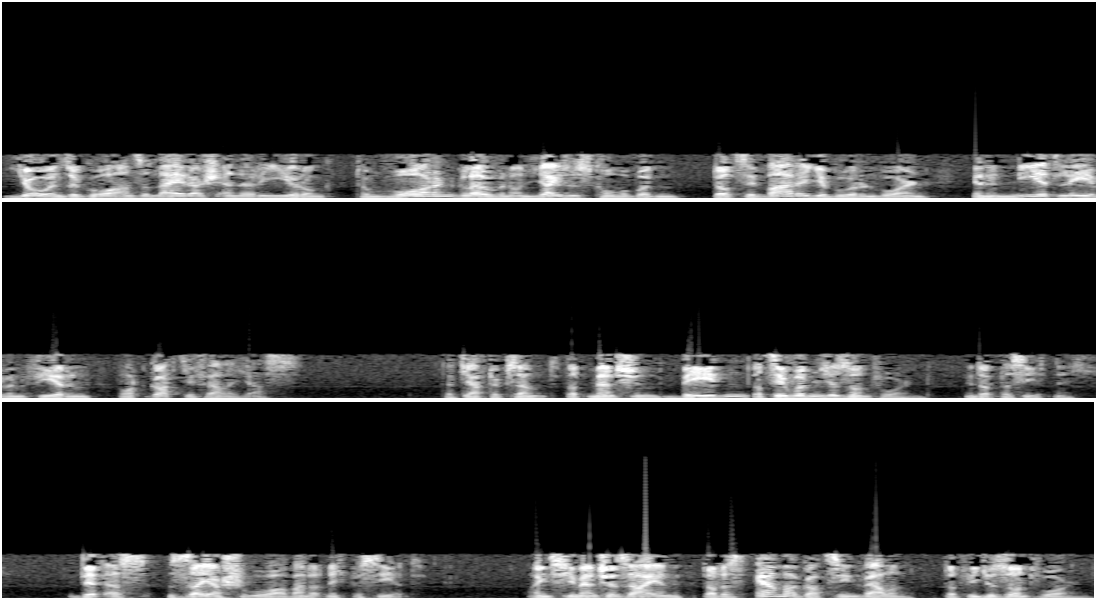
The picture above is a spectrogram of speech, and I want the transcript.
ja, und sogar unsere Leiter in der Regierung, zum wahren Glauben an Jesus kommen würden, dat ze ware geboren worden in een nieuw leven vieren wat God gefällig is. Dat je hebt ook gezegd dat mensen beten dat ze worden gezond worden. En dat passiert niet. Dit is zeer schwer, wanneer dat niet passiert. Einzige Menschen sagen, dat es immer Gott sein willen, dat wir gesund worden,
